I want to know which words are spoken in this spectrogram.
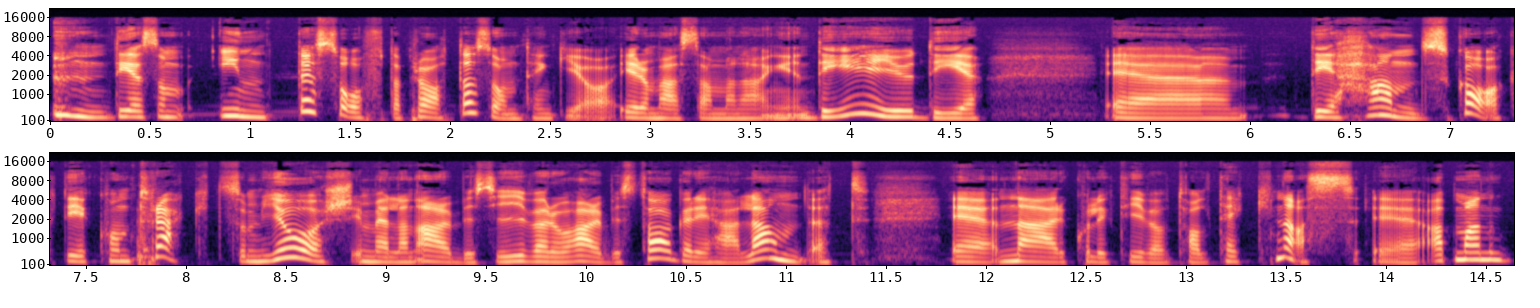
Det som inte så ofta pratas om tänker jag i de här sammanhangen det är ju det eh, det handskak, det kontrakt som görs mellan arbetsgivare och arbetstagare i det här landet eh, när kollektivavtal tecknas. Eh, att man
